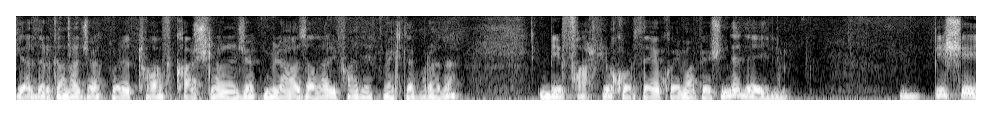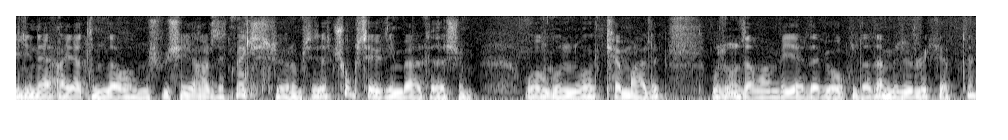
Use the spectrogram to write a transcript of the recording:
yadırganacak, böyle tuhaf karşılanacak mülazalar ifade etmekle burada bir farklılık ortaya koyma peşinde değilim. Bir şey yine hayatımda olmuş bir şeyi arz etmek istiyorum size. Çok sevdiğim bir arkadaşım. Olgunluğu, kemali. Uzun zaman bir yerde bir okulda da müdürlük yaptı.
